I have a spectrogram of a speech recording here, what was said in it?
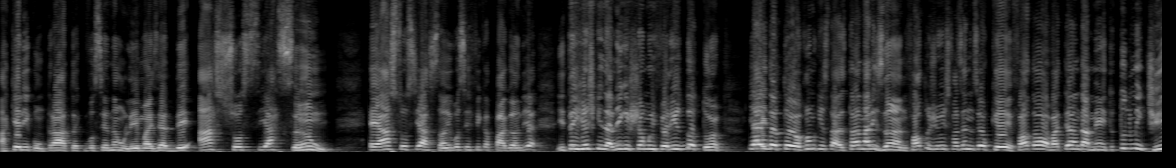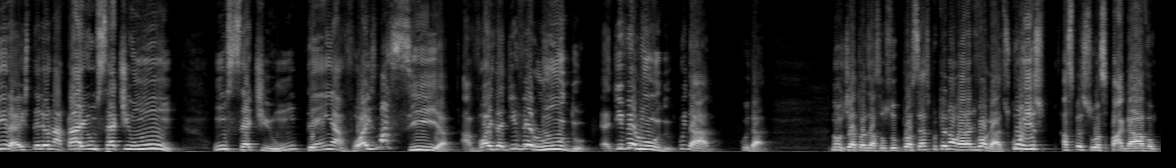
Aquele contrato é que você não lê, mas é de associação. É associação e você fica pagando. E, e tem gente que ainda liga e chama o infeliz do doutor. E aí, doutor, como que está? Está analisando. Falta o juiz fazendo não sei o quê. Falta, ó, vai ter andamento. Tudo mentira. É estelionatário 171. 171 tem a voz macia. A voz é de veludo. É de veludo. Cuidado, cuidado. Não tinha atualização sobre o processo porque não eram advogados. Com isso, as pessoas pagavam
